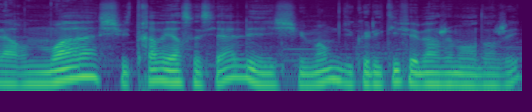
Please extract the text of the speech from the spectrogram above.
Alors moi, je suis travailleur social et je suis membre du collectif Hébergement en danger.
